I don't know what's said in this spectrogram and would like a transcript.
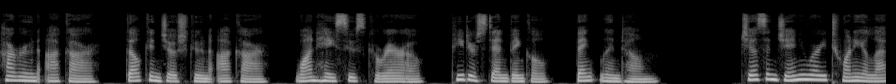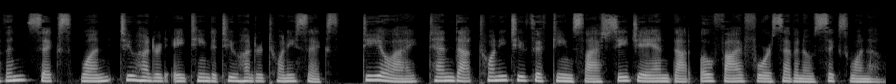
Harun Akar, Dulkan Coskun Akar, Juan Jesus Carrero, Peter Stenvinkel, Bengt Lindholm. Jessen January 2011 6 1 218 226 DOI 10.2215 CJN.05470610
